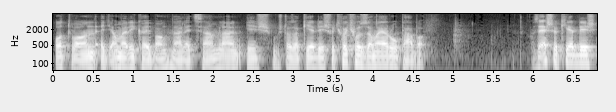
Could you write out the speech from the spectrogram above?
ott van egy amerikai banknál egy számlán, és most az a kérdés, hogy hogy hozzam Európába. Az első kérdés,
